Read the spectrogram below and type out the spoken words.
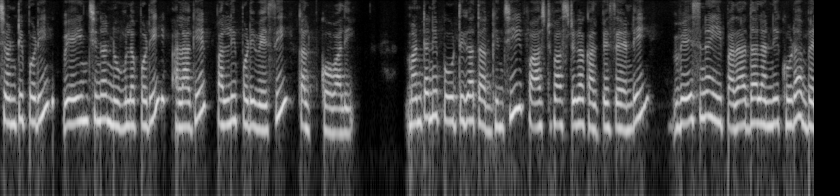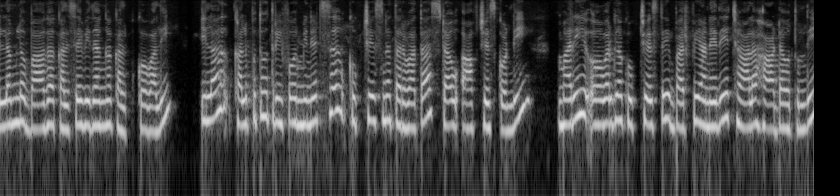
శొంఠి పొడి వేయించిన నువ్వుల పొడి అలాగే పల్లి పొడి వేసి కలుపుకోవాలి. మంటని పూర్తిగా తగ్గించి ఫాస్ట్ ఫాస్ట్గా కలిపేసేయండి. వేసిన ఈ పదార్థాలన్నీ కూడా బెల్లంలో బాగా కలిసే విధంగా కలుపుకోవాలి. ఇలా కలుపుతూ త్రీ ఫోర్ మినిట్స్ కుక్ చేసిన తర్వాత స్టవ్ ఆఫ్ చేసుకోండి. మరీ ఓవర్గా కుక్ చేస్తే బర్ఫీ అనేది చాలా హార్డ్ అవుతుంది.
